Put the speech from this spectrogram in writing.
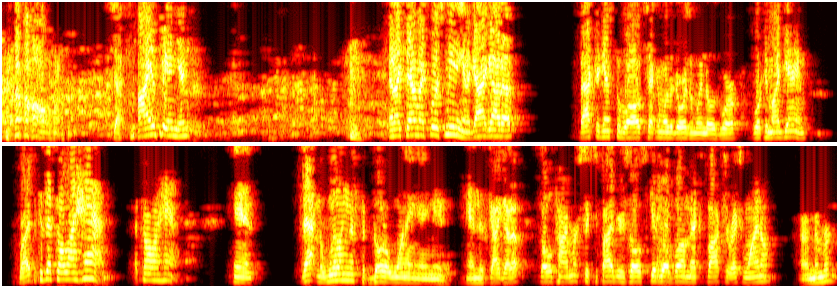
just my opinion. And I sat in my first meeting and a guy got up, back against the wall, checking where the doors and windows were, working my game, right? Because that's all I had. That's all I had. And that and the willingness to go to one AA meeting. And this guy got up, this old timer, 65 years old, skid row bum, ex-boxer, ex-wino. I remember.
